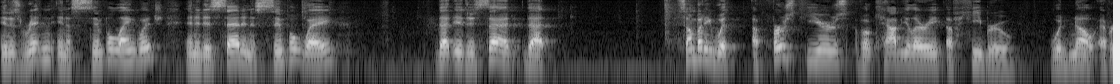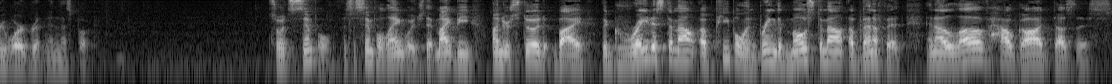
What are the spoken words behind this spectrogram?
It is written in a simple language and it is said in a simple way that it is said that somebody with a first year's vocabulary of Hebrew would know every word written in this book. So it's simple. It's a simple language that might be understood by the greatest amount of people and bring the most amount of benefit. And I love how God does this.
